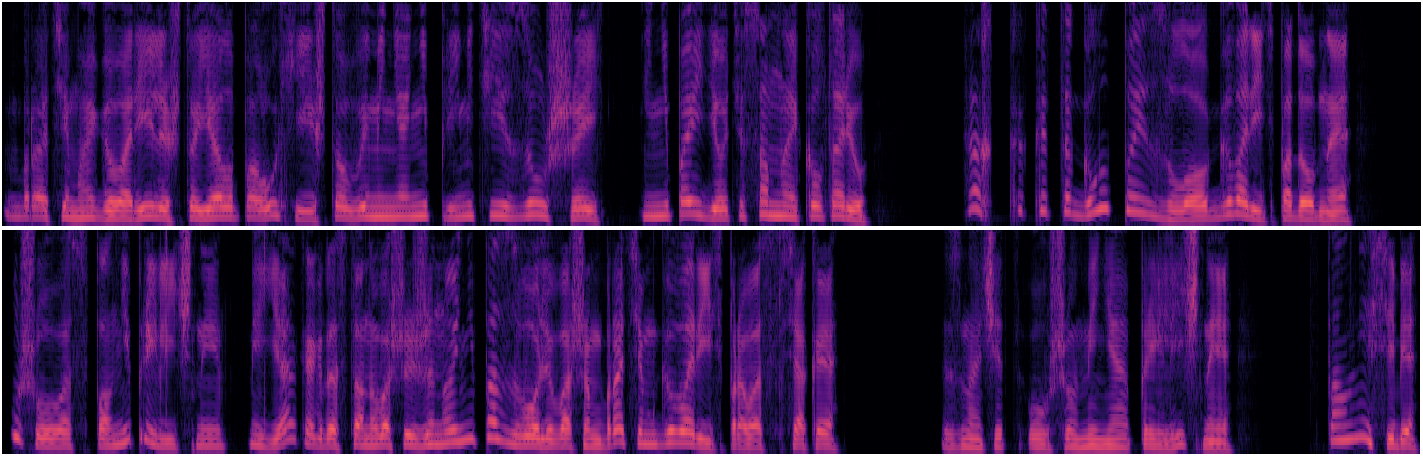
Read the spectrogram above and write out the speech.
«Братья мои говорили, что я лопоухий, и что вы меня не примете из-за ушей и не пойдете со мной к алтарю. Ах, как это глупо и зло говорить подобное. Уши у вас вполне приличные, и я, когда стану вашей женой, не позволю вашим братьям говорить про вас всякое». «Значит, уши у меня приличные?» «Вполне себе»,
